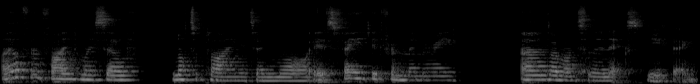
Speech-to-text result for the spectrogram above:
I often find myself not applying it anymore. It's faded from memory, and I'm on to the next new thing.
